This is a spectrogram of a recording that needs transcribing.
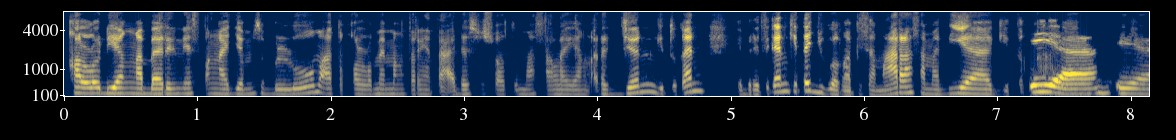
kalau dia ngabarinnya setengah jam sebelum atau kalau memang ternyata ada sesuatu masalah yang urgent gitu kan ya berarti kan kita juga nggak bisa marah sama dia gitu kan. iya iya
